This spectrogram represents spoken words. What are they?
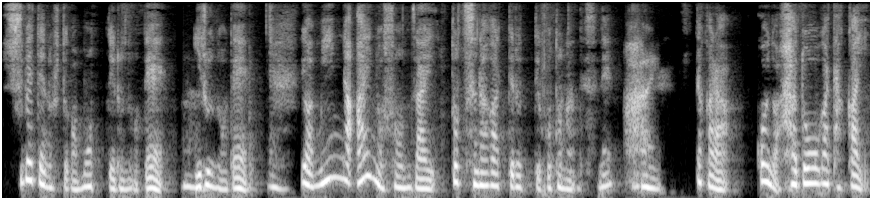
すべての人が持ってるので、うんいるので、要はみんな愛の存在と繋がってるっていうことなんですね。はい。だから、こういうのは波動が高い。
